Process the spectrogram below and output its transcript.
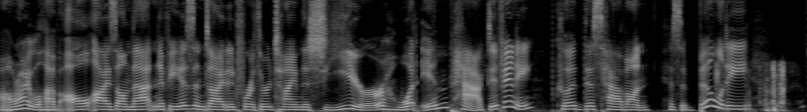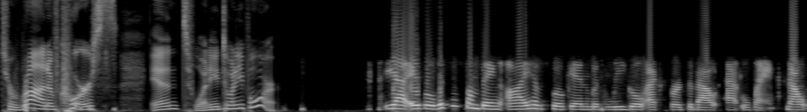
All right, we'll have all eyes on that. And if he is indicted for a third time this year, what impact, if any, could this have on his ability to run, of course, in 2024. Yeah, April, this is something I have spoken with legal experts about at length. Now,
